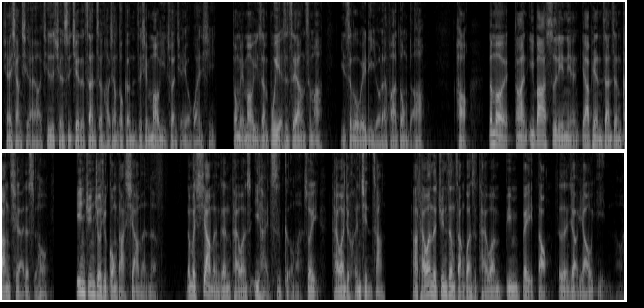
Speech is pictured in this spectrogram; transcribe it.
现在想起来啊，其实全世界的战争好像都跟这些贸易赚钱有关系，中美贸易战不也是这样子吗？以这个为理由来发动的啊。好。那么，当然，一八四零年鸦片战争刚起来的时候，英军就去攻打厦门了。那么，厦门跟台湾是一海之隔嘛，所以台湾就很紧张。啊，台湾的军政长官是台湾兵备道，这个人叫姚营啊，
